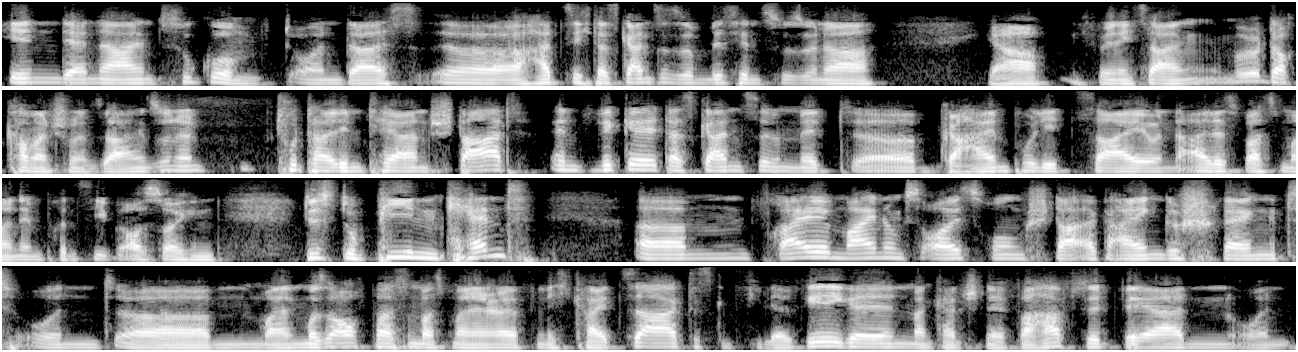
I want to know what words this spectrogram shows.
in der nahen Zukunft und das äh, hat sich das Ganze so ein bisschen zu so einer, ja, ich will nicht sagen, doch kann man schon sagen, so einen totalitären Staat entwickelt. Das Ganze mit äh, Geheimpolizei und alles, was man im Prinzip aus solchen Dystopien kennt ähm, freie Meinungsäußerung stark eingeschränkt und ähm, man muss aufpassen, was man in der Öffentlichkeit sagt. Es gibt viele Regeln, man kann schnell verhaftet werden und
